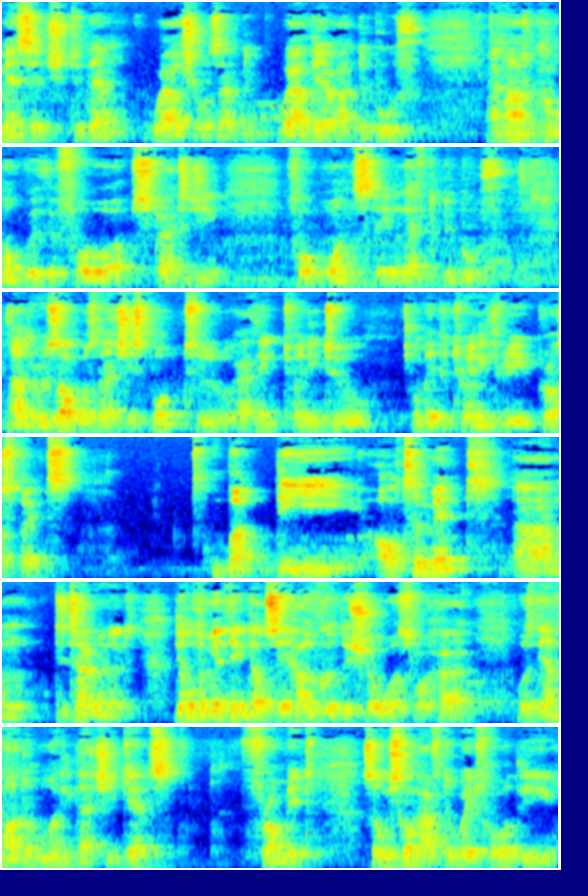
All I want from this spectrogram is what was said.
message to them while she was at the, while they were at the booth, and how to come up with a follow-up strategy for once they left the booth. Now the result was that she spoke to I think 22 or maybe 23 prospects, but the ultimate um, determinant, the ultimate thing that will say how good the show was for her was the amount of money that she gets from it. So we still have to wait for the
